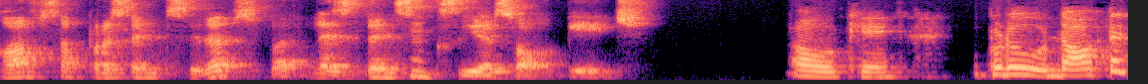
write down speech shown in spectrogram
cough suppressant syrups for less than six years of age okay ఇప్పుడు డాక్టర్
